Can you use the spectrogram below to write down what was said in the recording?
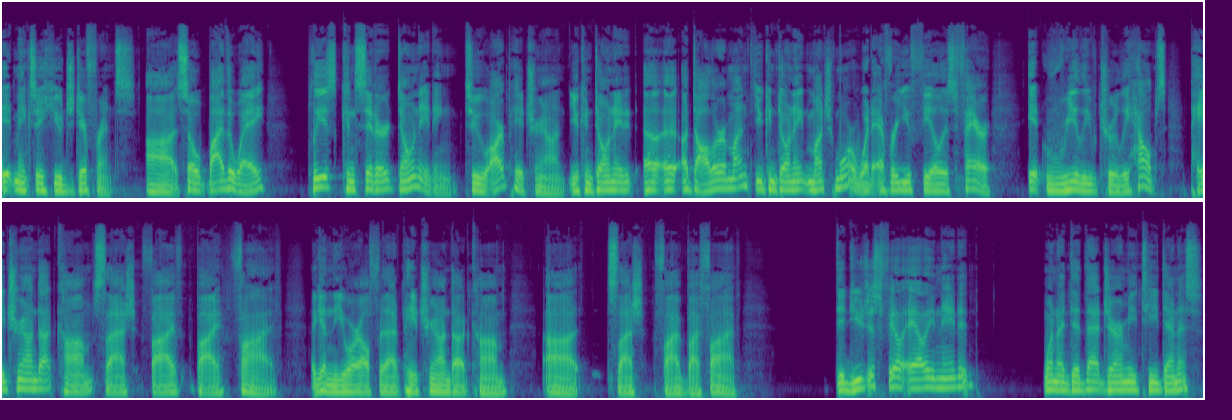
It makes a huge difference. Uh, so, by the way, please consider donating to our Patreon. You can donate a, a dollar a month. You can donate much more, whatever you feel is fair. It really, truly helps. Patreon.com slash five by five. Again, the URL for that, patreon.com uh, slash five by five. Did you just feel alienated when I did that, Jeremy T. Dennis?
